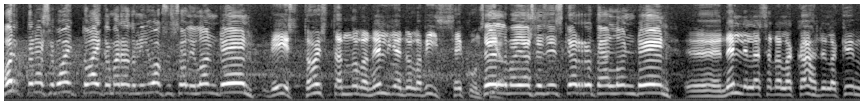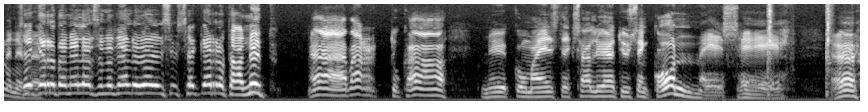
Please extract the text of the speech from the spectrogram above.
Horttenen se voitto aika maratonin juoksussa oli Londeen. 15.04.05 sekuntia. Selvä, ja se siis kerrotaan Londeen. Öö, 420. Se kerrotaan 404, se, se kerrotaan nyt. Ää, varttukaa. Nyt kun mä ensiksi saa lyötyä sen koneeseen. Öh.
